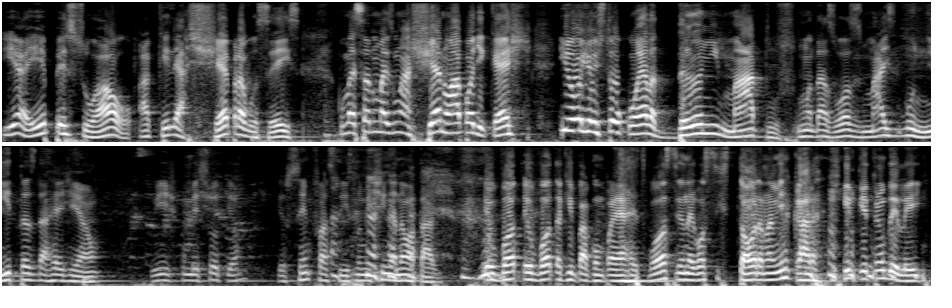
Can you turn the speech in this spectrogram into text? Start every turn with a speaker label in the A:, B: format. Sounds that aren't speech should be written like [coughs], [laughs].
A: E aí, pessoal, aquele axé pra vocês. Começando mais um Axé no Ar Podcast. E hoje eu estou com ela, Dani Matos, uma das vozes mais bonitas da região. Vixe, começou aqui, ó. Eu sempre faço isso, não me xinga não, Otávio. Eu boto, eu boto aqui pra acompanhar a resposta e o negócio estoura na minha cara [laughs] porque tem um delay.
